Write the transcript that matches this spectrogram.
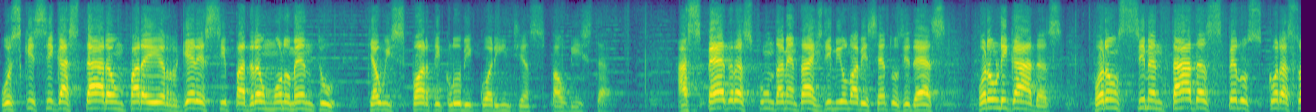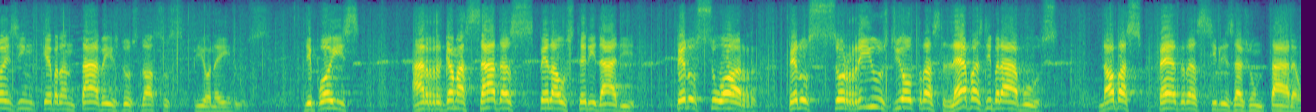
os que se gastaram para erguer esse padrão monumento que é o Esporte Clube Corinthians Paulista. As pedras fundamentais de 1910 foram ligadas, foram cimentadas pelos corações inquebrantáveis dos nossos pioneiros. Depois, argamaçadas pela austeridade, pelo suor, pelos sorrios de outras levas de bravos, novas pedras se lhes ajuntaram.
